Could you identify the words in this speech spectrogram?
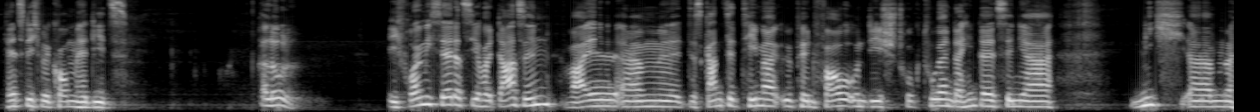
Herzlich willkommen, Herr Dietz. Hallo. Ich freue mich sehr, dass Sie heute da sind, weil ähm, das ganze Thema ÖPNV und die Strukturen dahinter sind ja nicht, ähm,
